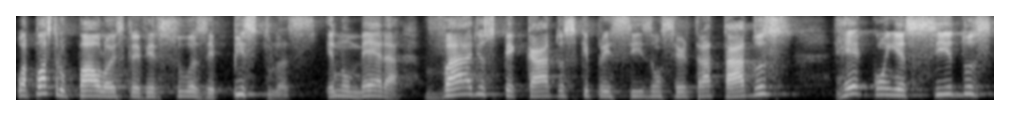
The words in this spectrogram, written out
O apóstolo Paulo, ao escrever suas epístolas, enumera vários pecados que precisam ser tratados, reconhecidos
